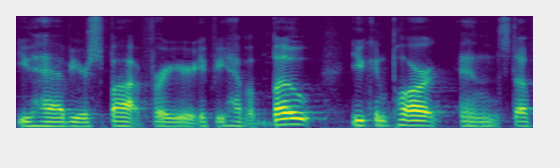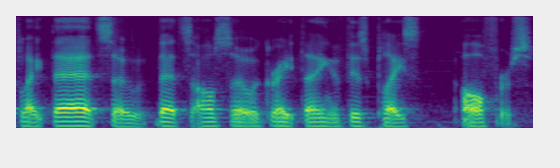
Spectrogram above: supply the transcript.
you have your spot for your, if you have a boat, you can park and stuff like that. So that's also a great thing that this place offers.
